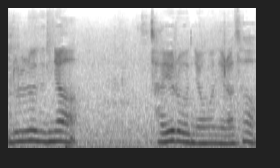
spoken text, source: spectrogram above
룰루는요 자유로운 영혼이라서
